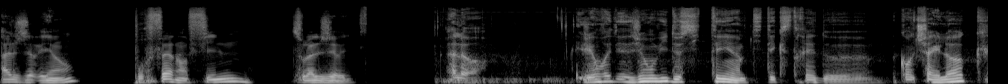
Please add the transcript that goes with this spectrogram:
algérien pour faire un film sur l'Algérie. Alors, j'ai envie, de citer un petit extrait de quand Shylock,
